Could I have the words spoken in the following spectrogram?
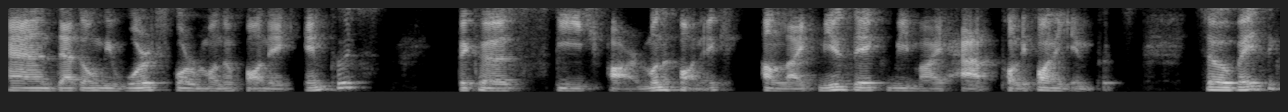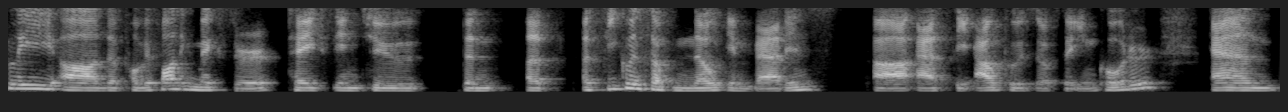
and that only works for monophonic inputs because speech are monophonic. Unlike music, we might have polyphonic inputs. So basically, uh, the polyphonic mixer takes into the, a, a sequence of note embeddings uh, as the outputs of the encoder. And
